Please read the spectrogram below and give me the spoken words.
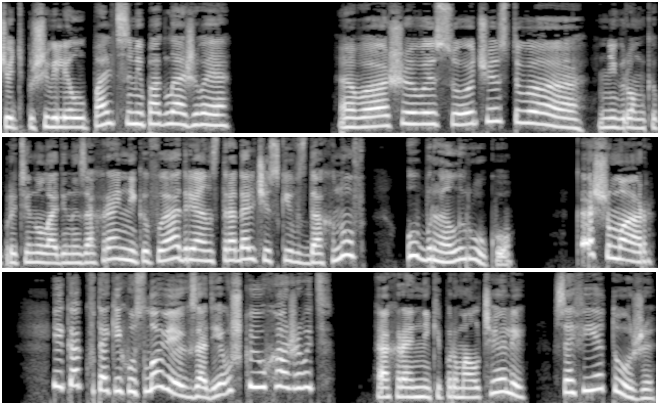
чуть пошевелил пальцами, поглаживая. «Ваше высочество!» — негромко протянул один из охранников, и Адриан, страдальчески вздохнув, убрал руку. «Кошмар! И как в таких условиях за девушкой ухаживать?» Охранники промолчали, София тоже.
